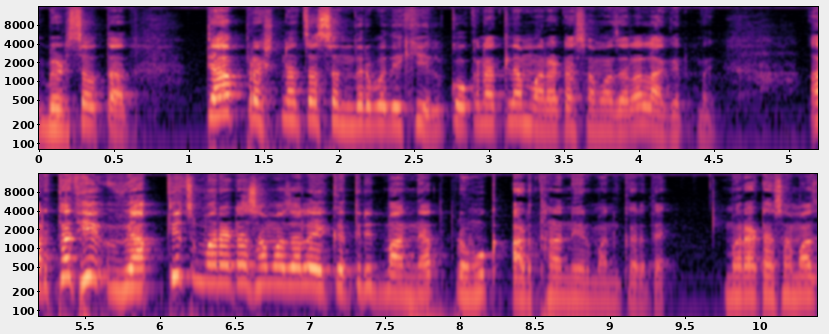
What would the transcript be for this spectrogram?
भेडसावतात त्या प्रश्नाचा संदर्भ देखील कोकणातल्या मराठा समाजाला लागत नाही. अर्थात ही व्याप्तीच मराठा समाजाला एकत्रित बांधण्यात प्रमुख अडथळा निर्माण करत आहे. मराठा समाज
